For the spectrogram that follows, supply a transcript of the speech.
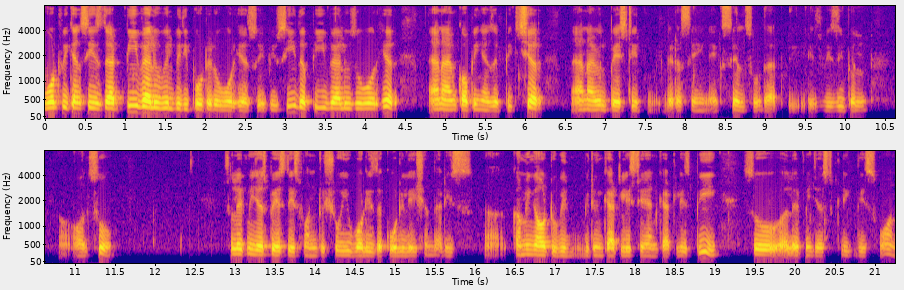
what we can see is that p value will be reported over here. So, if you see the p values over here and I am copying as a picture and I will paste it let us say in excel so that it is visible uh, also. So, let me just paste this one to show you what is the correlation that is uh, coming out to be between catalyst A and catalyst B. So, uh, let me just click this one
